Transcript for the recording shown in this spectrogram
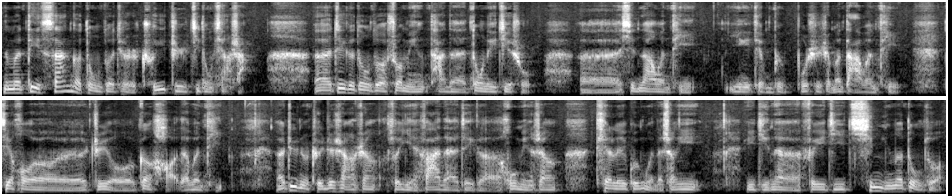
那么第三个动作就是垂直机动向上，呃，这个动作说明它的动力技术，呃，心脏问题。已经不不是什么大问题，今后只有更好的问题。呃，这种垂直上升所引发的这个轰鸣声、天雷滚滚的声音，以及呢飞机轻盈的动作，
